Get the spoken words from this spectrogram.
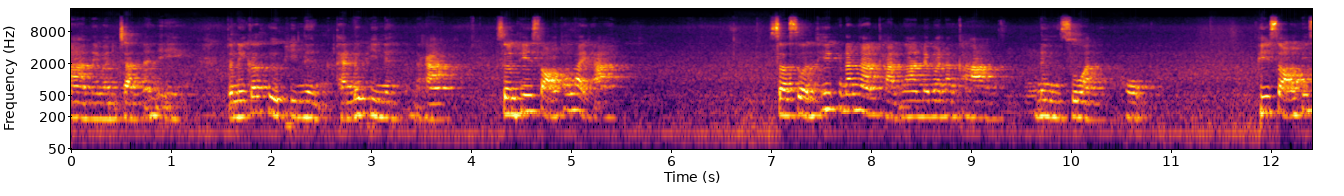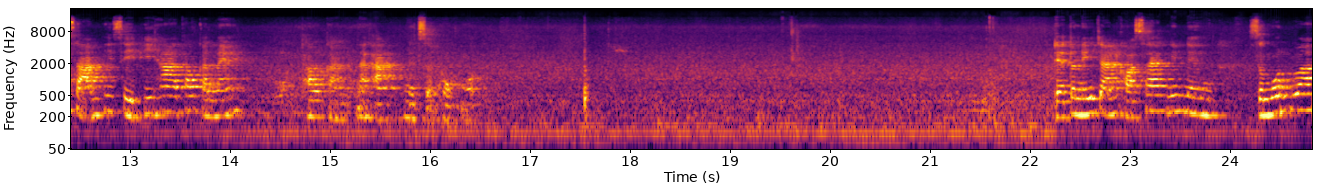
งานในวันจันทร์นั่นเอง ตัวนี้ก็คือ P1 แทนด้วย P1 นะคะ ส่วน P2 เท่าไหร่คะสัดส่วนที่พนักงานขาดงานในวันอังคาร1ส่วน6 P สอง P สาม P สี่ P ห้าเท่ากันไหมเท่ากันนะคะหนึ่งส่วนหกหมด ดี๋ยวตรงนี้อาจารย์ขอแทรกนิดนึง สมมุติว่า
